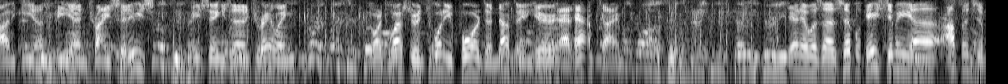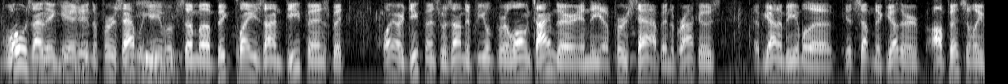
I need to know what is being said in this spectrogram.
on ESPN Tri Cities. Hastings uh, trailing Northwestern 24 to nothing here at halftime. And it was a simple case, Jimmy. Uh, offensive woes, I think, in, in, the first half. We gave up some uh, big plays on defense, but boy, our defense was on the field for a long time there in the uh, first half, and the Broncos have got to be able to get something together offensively.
